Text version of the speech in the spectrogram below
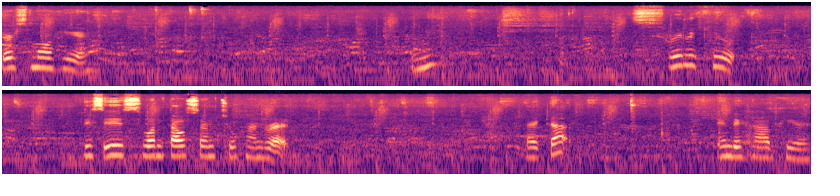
There's more here. Hmm? It's really cute. This is 1,200. Like that. And they have here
